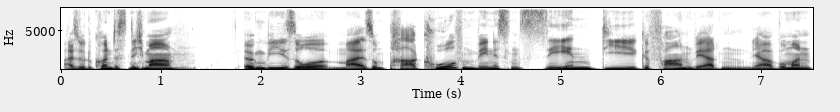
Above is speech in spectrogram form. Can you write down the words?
Also du konntest nicht mal irgendwie so mal so ein paar Kurven wenigstens sehen, die gefahren werden, ja, wo man,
